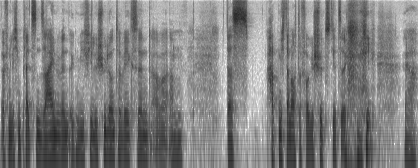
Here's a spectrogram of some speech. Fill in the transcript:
öffentlichen Plätzen sein, wenn irgendwie viele Schüler unterwegs sind, aber ähm, das hat mich dann auch davor geschützt, jetzt irgendwie ja,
